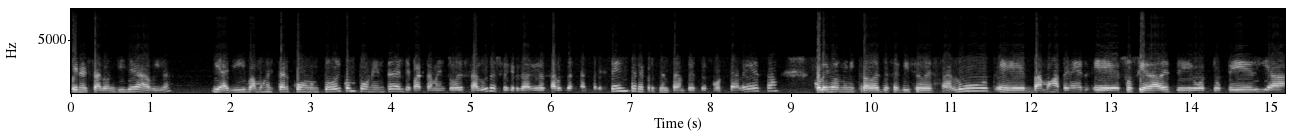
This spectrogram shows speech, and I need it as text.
en el Salón Guille Ávila y allí vamos a estar con todo el componente del Departamento de Salud, el secretario de Salud va a estar presente, representantes de Fortaleza, Colegio de Administradores de Servicios de Salud, eh, vamos a tener eh, sociedades de ortopedia,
